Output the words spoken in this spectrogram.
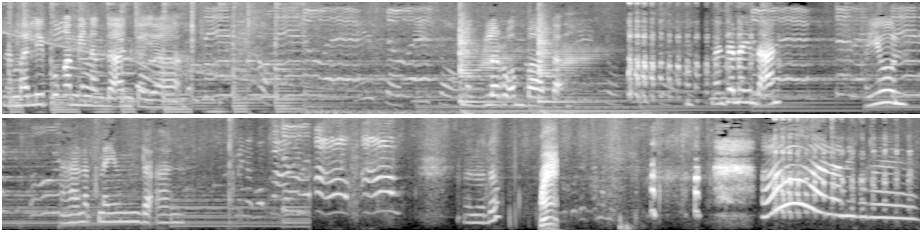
Namali po kami ng daan kaya naglaro ang bata. Nandyan na yung daan? Ayun. Nahanap na yung daan. Ano daw? ah, nani ko rin.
